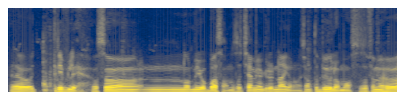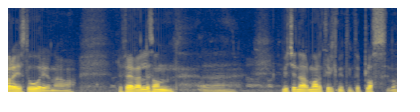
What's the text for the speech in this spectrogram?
Det er jo trivelig. Og så når vi jobber sånn, så kommer jo grunneierne og bor med oss, og så får vi høre historiene. og Du får veldig sånn eh, mye nærmere tilknytning til plassen. da.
